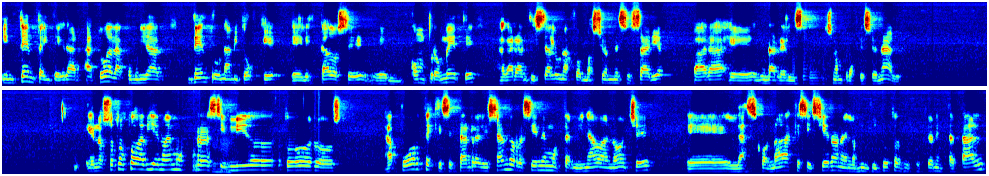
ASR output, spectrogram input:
intenta integrar a toda la comunidad dentro de un ámbito que el Estado se eh, compromete a garantizarle una formación necesaria para eh, una realización profesional. nosotros todavía no hemos recibido todos los aportes que se están realizando. Recién hemos terminado anoche eh, las jornadas que se hicieron en los institutos de gestión estatal,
